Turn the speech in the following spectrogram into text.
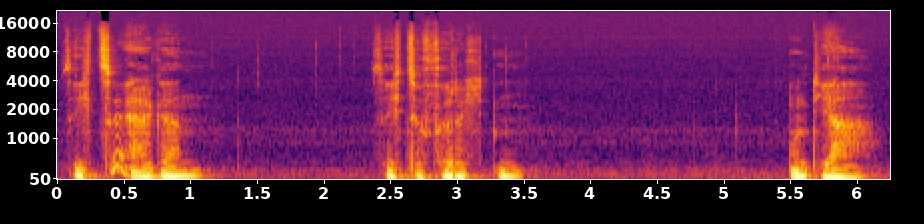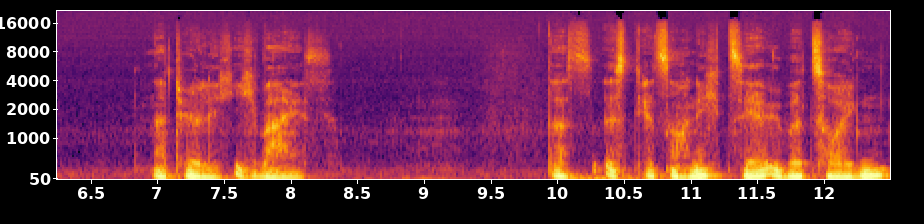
sich zu ärgern, sich zu fürchten. Und ja, natürlich, ich weiß, das ist jetzt noch nicht sehr überzeugend,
